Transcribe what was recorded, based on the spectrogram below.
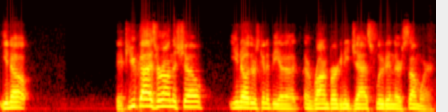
You know, if you guys are on the show, you know there's going to be a, a Ron Burgundy jazz flute in there somewhere.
